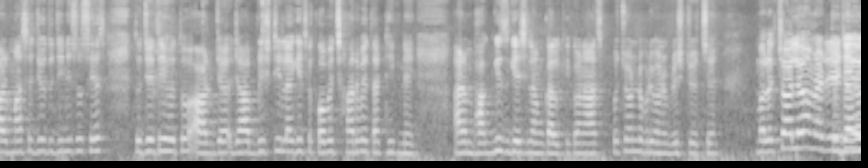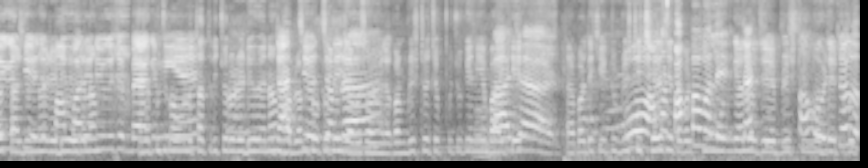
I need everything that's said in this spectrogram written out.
আর মাসের যেহেতু জিনিসও শেষ তো যেতেই হতো আর যা- যা বৃষ্টি লাগিয়েছে কবে ছাড়বে তা ঠিক নেই। আর ভাগ্যিস গিয়েছিলাম কালকে কারণ আজ প্রচণ্ড পরিমাণে বৃষ্টি হচ্ছে। বলো চলো আমরা রেডি হয়ে তার গেছি জন্য রেডি হয়ে গেলাম। ব্যাগ নিয়ে তাড়াতাড়ি চলো রেডি হয়ে নাও। ভাবলাম টোটোতেই যাব সবাই মিলে কারণ বৃষ্টি হচ্ছে পুচুকে নিয়ে বাইকে। তারপর দেখছি একটু বৃষ্টি ছেড়েছে তারপর কি গেল যে বৃষ্টির মধ্যে চলো,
